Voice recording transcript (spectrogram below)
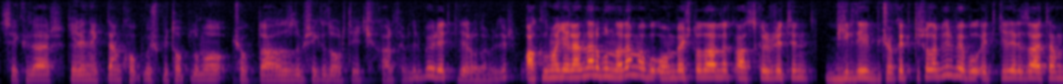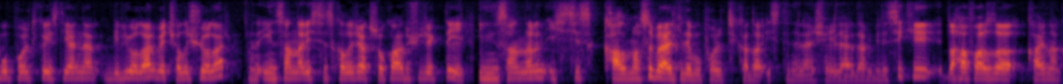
seküler, gelenekten kopmuş bir toplumu çok daha hızlı bir şekilde ortaya çıkartabilir. Böyle etkiler olabilir. Aklıma gelenler bunlar ama bu 15 dolarlık asgari ücretin bir değil birçok etkisi olabilir ve bu etkileri zaten bu politika isteyenler biliyorlar ve çalışıyorlar. Yani insanlar işsiz kalacak, sokağa düşecek değil. İnsanların işsiz kalması belki de bu politikada istenilen şeylerden birisi ki daha fazla kaynak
